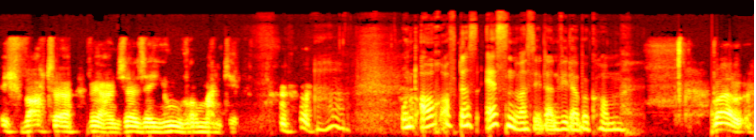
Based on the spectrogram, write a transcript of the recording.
Ich warte wie ein sehr, sehr junger Romantik. Aha. Und auch auf das Essen, was Sie dann wieder bekommen. Weil,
